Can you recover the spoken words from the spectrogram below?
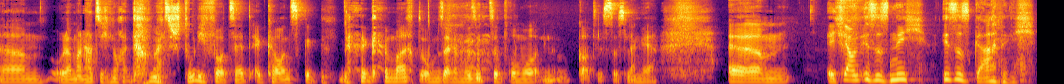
ähm, oder man hat sich noch damals StudiVZ-Accounts ge gemacht, um seine Musik zu promoten. Oh Gott, ist das lange her. Ähm, ich, ja, und ist es nicht? Ist es gar nicht?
